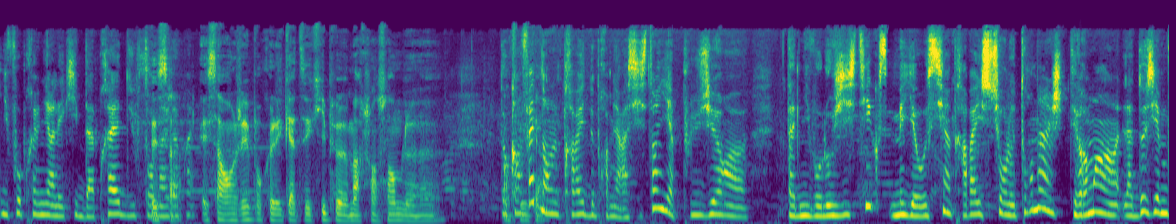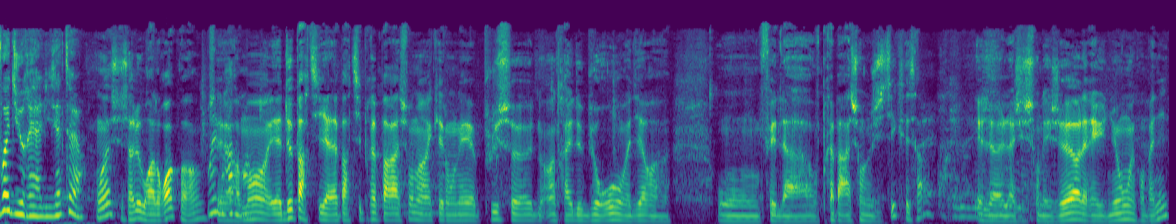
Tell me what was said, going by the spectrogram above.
Il faut prévenir l'équipe d'après, du tournage d'après. Et s'arranger pour que les quatre équipes euh, marchent ensemble. euh, Donc en fait, cas. dans le travail de premier assistant, il y a plusieurs. Euh, T'as le niveau logistique, mais il y a aussi un travail sur le tournage. T'es vraiment un- la deuxième voix du réalisateur. Ouais, c'est ça, le bras droit, quoi. hein. Ouais, c'est vraiment. Il y a deux parties. Il y a la partie préparation dans laquelle on est plus euh, un travail de bureau, on va dire, euh, où on fait de la préparation logistique, c'est ça, et le- la gestion des heures, les réunions et compagnie.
